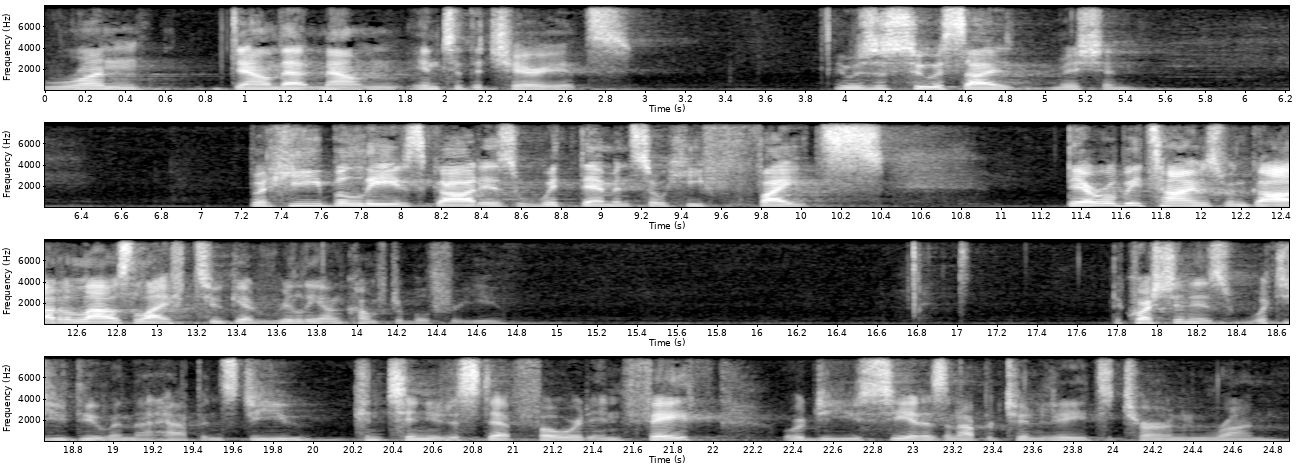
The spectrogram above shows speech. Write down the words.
run down that mountain into the chariots. It was a suicide mission. But he believes God is with them, and so he fights. There will be times when God allows life to get really uncomfortable for you. The question is, what do you do when that happens? Do you continue to step forward in faith, or do you see it as an opportunity to turn and run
